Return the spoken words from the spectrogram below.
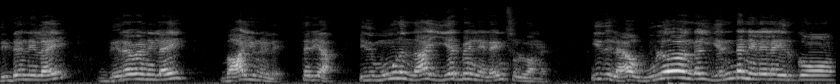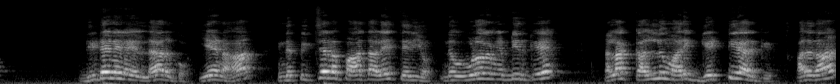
திடநிலை திரவ நிலை வாயு நிலை சரியா? இது மூணும் தான் இயற்பியல் நிலைன்னு சொல்லுவாங்க. இதுல உலோகங்கள் எந்த நிலையில இருக்கும்? திடநிலையில தான் இருக்கும். ஏன்னா இந்த பிக்சர்ல பார்த்தாலே தெரியும். இந்த உலோகம் எப்படி இருக்கு? நல்லா கல்லு மாதிரி கெட்டியா இருக்கு. அதுதான்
